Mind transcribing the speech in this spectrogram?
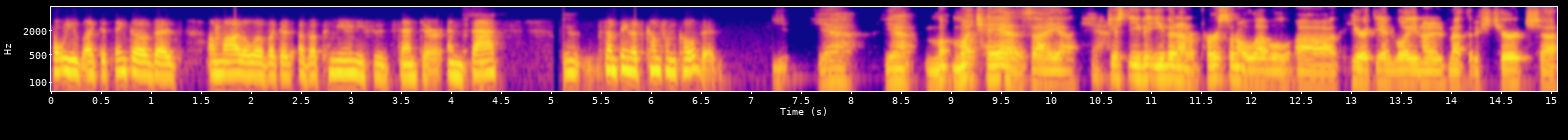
what we like to think of as a model of like a of a community food center, and that's something that's come from COVID. Yeah, yeah, M- much has. I uh, yeah. just even even on a personal level uh, here at the Endwell United Methodist Church, uh,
